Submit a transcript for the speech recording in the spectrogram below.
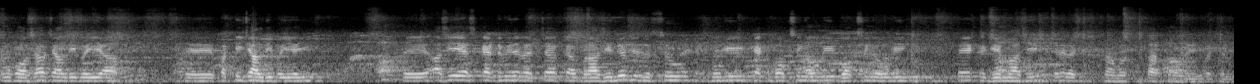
ਚਮਕੌਰ ਸਾਹਿਬ ਚੱਲਦੀ ਪਈ ਆ ਤੇ ਪੱਟੀ ਚੱਲਦੀ ਪਈ ਆ ਜੀ। ਤੇ ਅਸੀਂ ਇਸ ਅਕੈਡਮੀ ਦੇ ਵਿੱਚ ਇੱਕ ਬ੍ਰਾਜ਼ੀਲੀਅਨ ਜਿu-ਜitsu ਹੋ ਗਈ ਕਿੱਕ ਬਾਕਸਿੰਗ ਹੋ ਗਈ ਬਾਕਸਿੰਗ ਹੋ ਗਈ ਤੇ ਇੱਕ ਗੇਮਾਂ ਸੀ ਇਹਦੇ ਵਿੱਚ ਸ਼ਾਮਲ ਕਰ ਕਰਾਉਣੇ ਜੀ ਬੱਚਿਆਂ ਨੂੰ।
